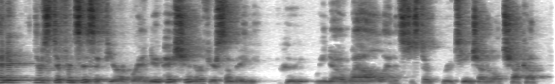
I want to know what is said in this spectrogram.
and it, there's differences if you're a brand new patient or if you're somebody who we know well and it's just a routine general checkup.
